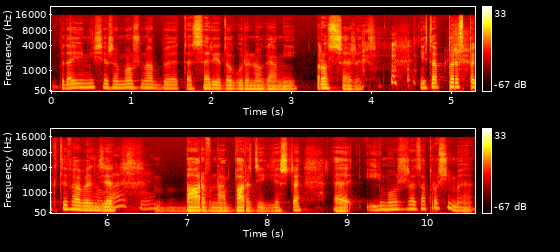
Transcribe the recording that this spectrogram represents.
wydaje mi się, że można by tę serię do góry nogami rozszerzyć. Niech ta perspektywa będzie No barwna bardziej jeszcze e, i może zaprosimy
